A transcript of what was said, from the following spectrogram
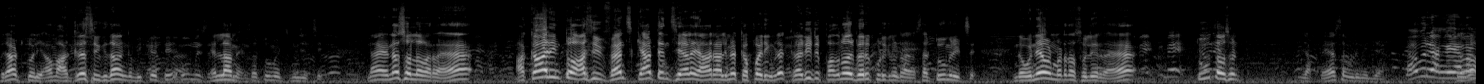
விராட் கோலி. அவன் அக்ரெசிவ்க்கு தான் அங்கே விக்கெட்டு எல்லாமே. சார் டூ மினிட்ஸ் முடிஞ்சிச்சு. நான் என்ன சொல்ல வரேன் அக்கார்டிங் டு ஆர்சிபி ஃபேன்ஸ் கேப்டன்சியால் யாராலுமே கப் அடிக்க முடியாது கிரெடிட் பதினோரு பேருக்கு கொடுக்குறாங்க சார் டூ மினிட்ஸ் இந்த ஒன்னே ஒன்று மட்டும் தான் சொல்லிடுறேன். டூ தௌசண்ட் ஐயா பேச விடுங்க ஐயா.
